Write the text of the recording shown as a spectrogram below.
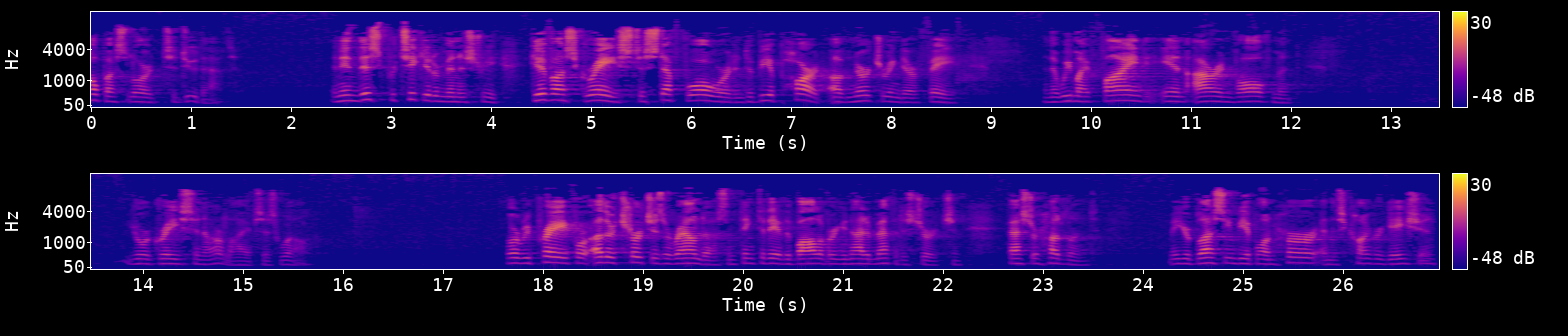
Help us, Lord, to do that. And in this particular ministry, give us grace to step forward and to be a part of nurturing their faith and that we might find in our involvement your grace in our lives as well. Lord, we pray for other churches around us and think today of the Bolivar United Methodist Church and Pastor Hudland. May your blessing be upon her and this congregation.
